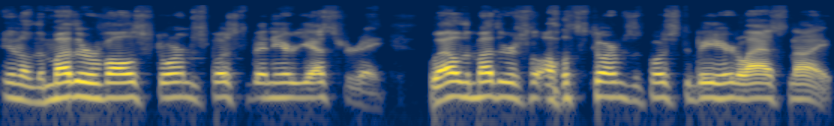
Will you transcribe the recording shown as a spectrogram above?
you know, the mother of all storms supposed to have been here yesterday. Well, the mother of all storms was supposed to be here last night.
